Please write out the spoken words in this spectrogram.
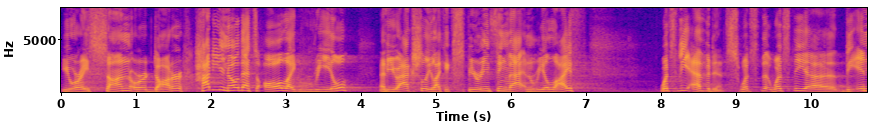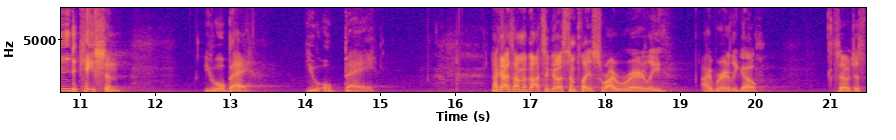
you are a son or a daughter. How do you know that's all like real? And you actually like experiencing that in real life? What's the evidence? What's the, what's the, uh, the indication? You obey. You obey. Now, guys, I'm about to go someplace where I rarely, I rarely go. So just,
